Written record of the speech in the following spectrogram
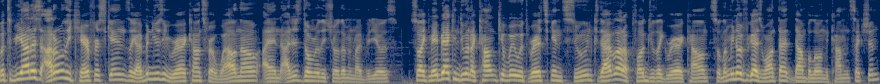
But to be honest, I don't really care for skins. Like, I've been using rare accounts for a while now, and I just don't really show them in my videos. So, like, maybe I can do an account giveaway with rare skins soon, because I have a lot of plugs with, like, rare accounts. So let me know if you guys want that down below in the comment section.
